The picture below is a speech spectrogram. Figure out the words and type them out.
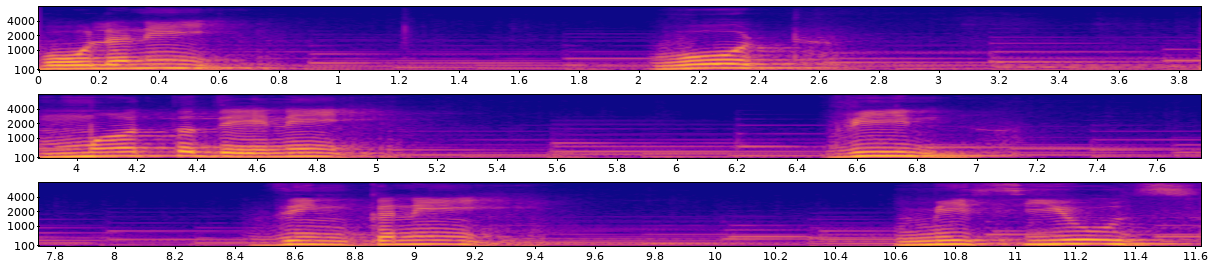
बोलणे वोट मत देणे विन जिंकणे मिसयूज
